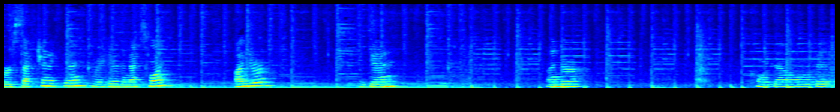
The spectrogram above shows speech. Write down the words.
first section again, right here, the next one. Under, again, under, it down a little bit.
